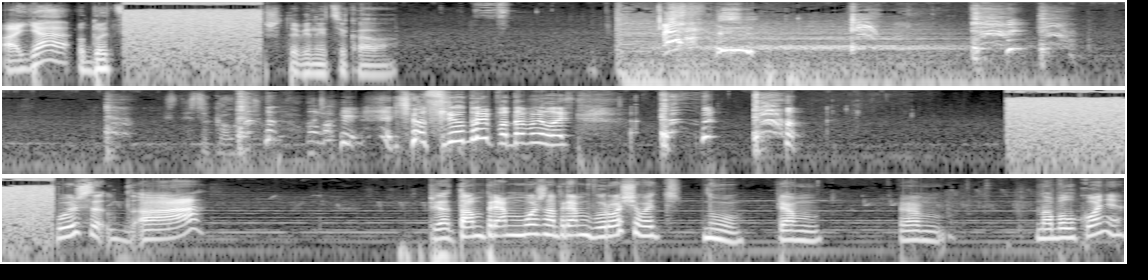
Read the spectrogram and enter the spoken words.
А я до ць- Що тобі не цікаво? Що слюдою подавилась? Будеш. А? Там прям можна прям вирощувати, ну, прям. Прям на балконі?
